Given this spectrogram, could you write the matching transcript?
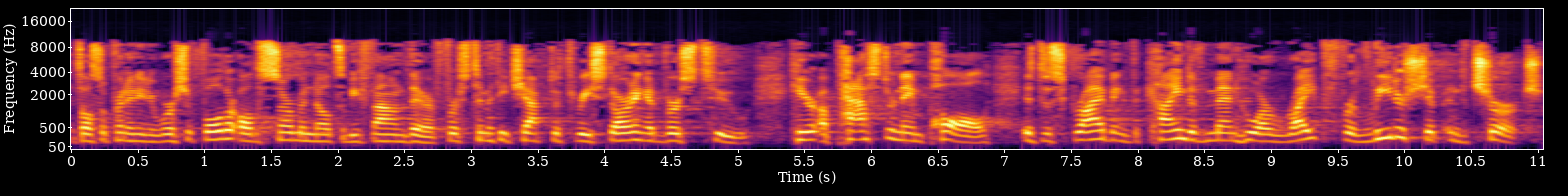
It's also printed in your worship folder. All the sermon notes will be found there. 1 Timothy chapter 3, starting at verse 2. Here, a pastor named Paul is describing the kind of men who are ripe for leadership in the church.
